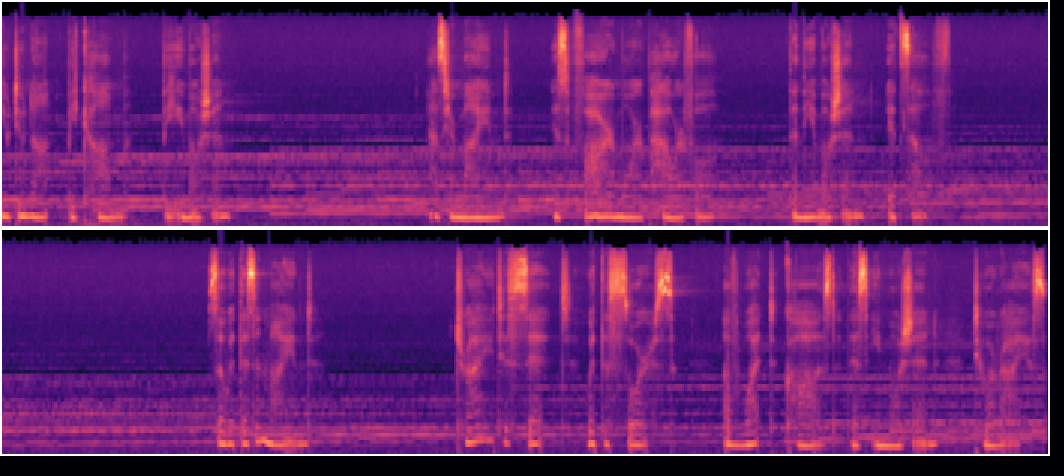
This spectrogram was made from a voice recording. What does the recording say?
You do not become the emotion. As your mind is far more powerful than the emotion itself. So, with this in mind, try to sit with the source of what caused this emotion to arise.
